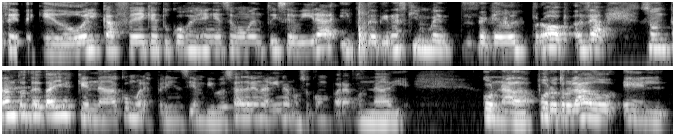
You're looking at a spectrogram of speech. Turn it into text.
Se te quedó el café que tú coges en ese momento y se vira y tú te tienes que inventar, se quedó el prop. O sea, son tantos detalles que nada como la experiencia en vivo. Esa adrenalina no se compara con nadie, con nada. Por otro lado, el,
